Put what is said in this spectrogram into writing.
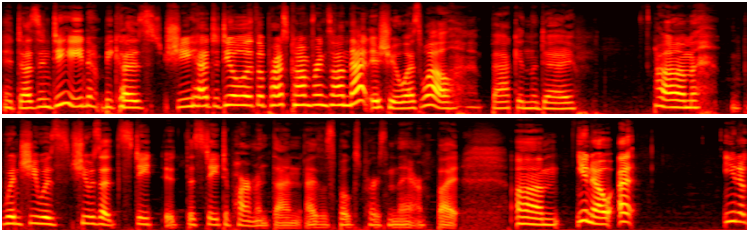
it does indeed, because she had to deal with a press conference on that issue as well back in the day. Um, when she was she was at state at the State Department then as a spokesperson there, but um, you know, uh, you know.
